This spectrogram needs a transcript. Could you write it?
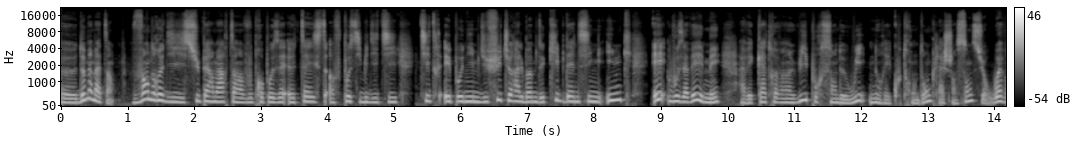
euh, demain matin. Vendredi, Super Martin vous proposait A Taste of Possibility, titre éponyme du futur album de Keep Dancing Inc. Et vous avez aimé. Avec 88% de oui, nous réécouterons donc la chanson sur Web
